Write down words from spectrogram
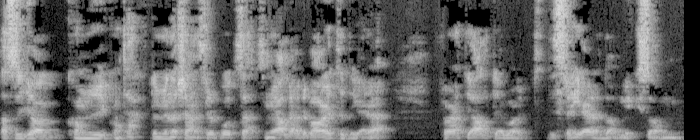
alltså jag kom ju i kontakt med mina känslor på ett sätt som jag aldrig hade varit tidigare. För att jag alltid har varit distraherad av liksom,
